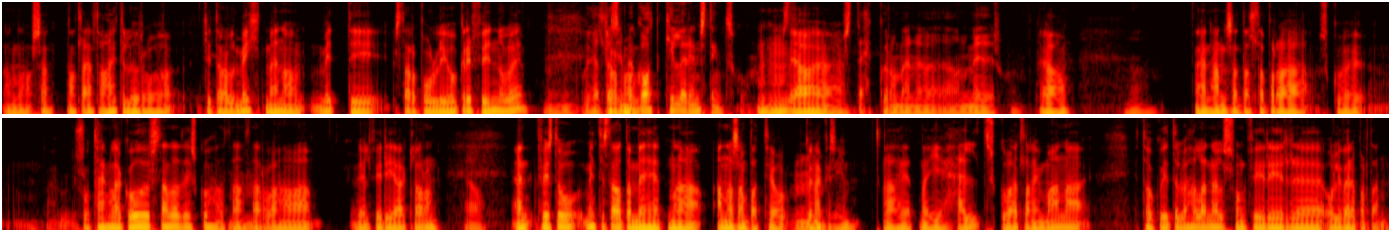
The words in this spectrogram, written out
hann er samt náttúrulega ennþá hættilegur og getur alveg meitt með hann meiti Starapóli og Griffin alveg Mhm. og ég held að það sé með gott killer instinct sko. mm já, já, Hann stekkur á menn ef ef hann meðir sko. já, Já. en hann er samt alltaf bara sko, svo tenglega góður standardi sko, að það Mhm. þarf að hafa vel fyrir að klára hann Já. en fyrst þú myndist á þetta með hérna, annað samband hjá Mhm. Gunnar Kassi að hérna, ég held sko allan ég mana tók viðtal við Halla Nelson fyrir uh, Olivera bardan.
